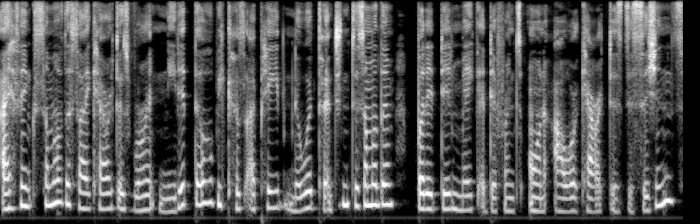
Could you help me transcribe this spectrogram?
I think some of the side characters weren't needed though because I paid no attention to some of them, but it did make a difference on our characters' decisions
